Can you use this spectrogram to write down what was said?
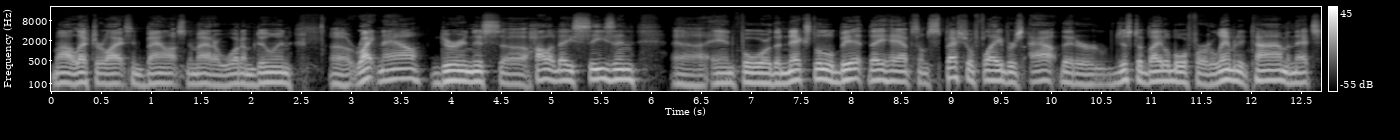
my electrolytes in balance no matter what I'm doing. Uh, right now, during this uh, holiday season, Uh, and for the next little bit, they have some special flavors out that are just available for a limited time, and that's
